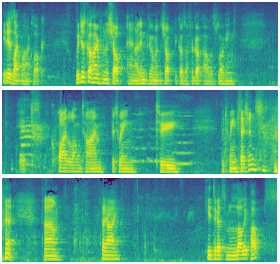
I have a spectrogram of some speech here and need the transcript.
It is like one o'clock. We just got home from the shop and I didn't film at the shop because I forgot I was vlogging. It's quite a long time between two, between sessions. um, say hi. Kids have got some lollipops.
